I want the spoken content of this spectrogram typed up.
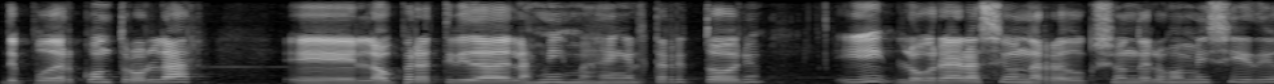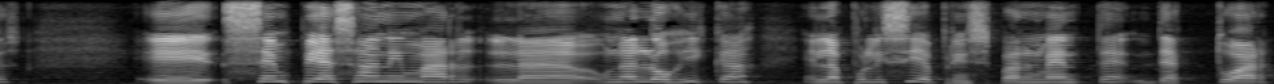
de poder controlar eh, la operatividad de las mismas en el territorio y lograr así una reducción de los homicidios, eh, se empieza a animar una lógica en la policía principalmente de actuar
